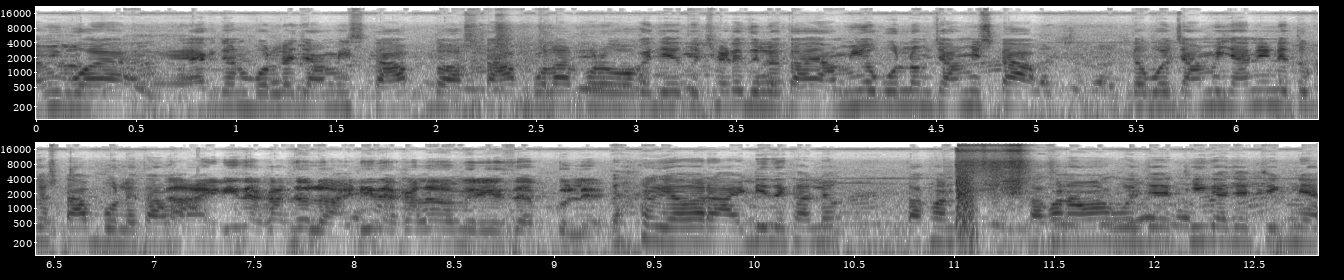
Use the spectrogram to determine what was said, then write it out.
আমি একজন বললে যে আমি স্টাফ তো স্টাফ বলার পরে ওকে যেহেতু ছেড়ে দিল তাই আমিও বললাম যে আমি স্টাফ তো বলছে আমি জানি না তোকে স্টাফ বলে। তা আইডি দেখাতে হলো আইডি দেখালাম আমি রিজার্ভ করলে। আবার আইডি দেখাল তখন তখন আমাকে বলছে ঠিক আছে ঠিক না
